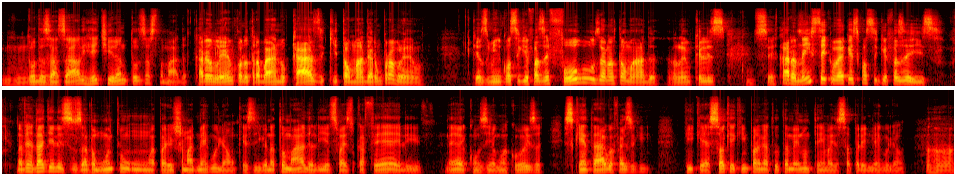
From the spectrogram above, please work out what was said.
uhum. todas as alas e retirando todas as tomadas. Cara, eu lembro quando eu trabalhava no CASE que tomada era um problema. Porque os meninos conseguiam fazer fogo usando a tomada. Eu lembro que eles. Cara, eu nem sei como é que eles conseguiam fazer isso. Na verdade, eles usavam muito um aparelho chamado mergulhão, que eles ligam na tomada ali, eles fazem o café, ele né, cozinha alguma coisa, esquenta a água, faz o que, que quer. Só que aqui em Parangatu também não tem mais esse aparelho de mergulhão. Uhum.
